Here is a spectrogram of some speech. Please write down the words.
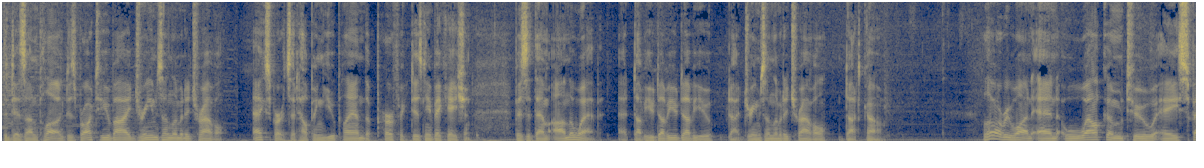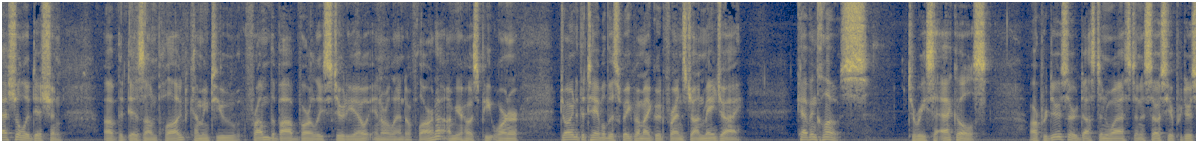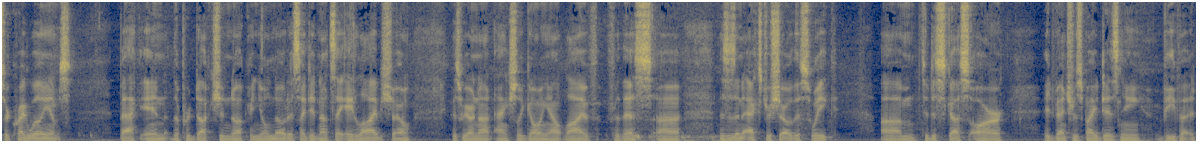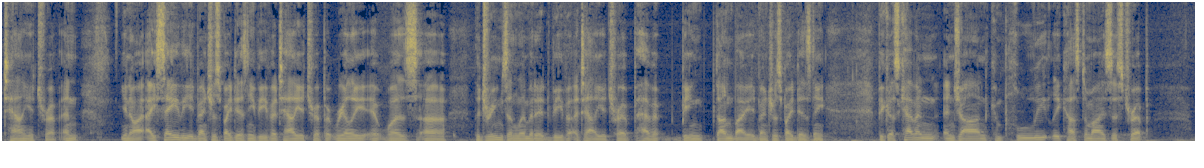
The DIS Unplugged is brought to you by Dreams Unlimited Travel, experts at helping you plan the perfect Disney vacation. Visit them on the web at www.dreamsunlimitedtravel.com. Hello, everyone, and welcome to a special edition of the DIS Unplugged, coming to you from the Bob Varley Studio in Orlando, Florida. I'm your host, Pete Werner joined at the table this week by my good friends John Magi, Kevin Klose, Teresa Eccles, our producer Dustin West, and associate producer Craig Williams back in the production nook. And you'll notice I did not say a live show because we are not actually going out live for this. Uh, this is an extra show this week um, to discuss our Adventures by Disney Viva Italia trip. And you know, I, say the Adventures by Disney Viva Italia trip, but really it was uh, the Dreams Unlimited Viva Italia trip, have it being done by Adventures by Disney, because Kevin and John completely customized this trip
